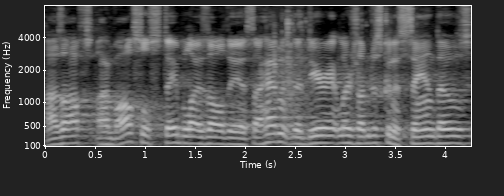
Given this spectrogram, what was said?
I have also stabilized all this. I haven't the deer antlers. I'm just going to sand those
